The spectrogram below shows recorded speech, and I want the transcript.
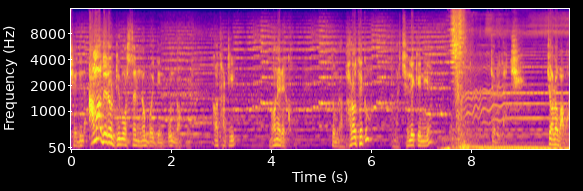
সেদিন আমাদেরও ডিভোর্সের নব্বই দিন পূর্ণ হবে। কথাটি মনে রেখো। তোমরা ভালো থেকো আমার ছেলেকে নিয়ে চলে যাচ্ছি। চলো বাবা।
